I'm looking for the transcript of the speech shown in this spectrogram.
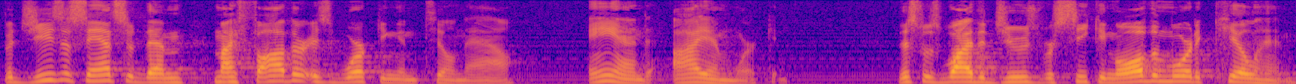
But Jesus answered them, My Father is working until now, and I am working. This was why the Jews were seeking all the more to kill him,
